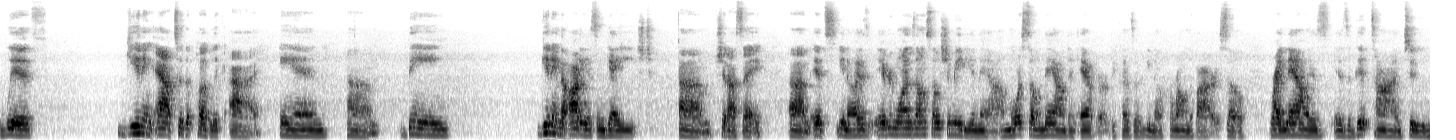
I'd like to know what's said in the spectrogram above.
with getting out to the public eye and um, being getting the audience engaged, um, should I say? Um, it's you know as everyone's on social media now, more so now than ever because of you know coronavirus. So right now is is a good time to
